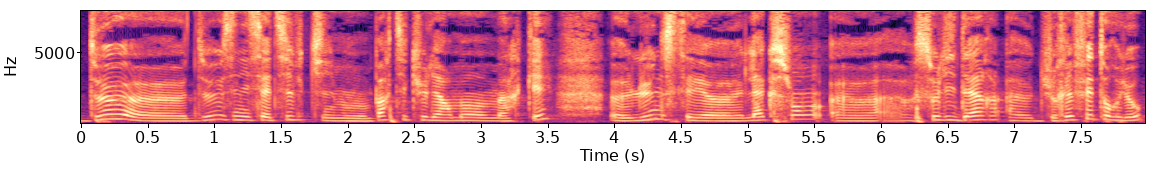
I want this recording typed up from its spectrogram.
deux, euh, deux initiatives qui m'ont particulièrement marqué. Euh, L'une, c'est euh, l'action euh, solidaire du réfectorio.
